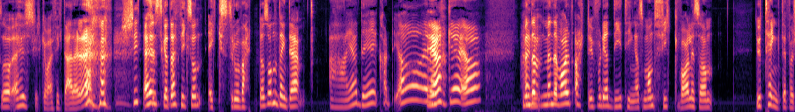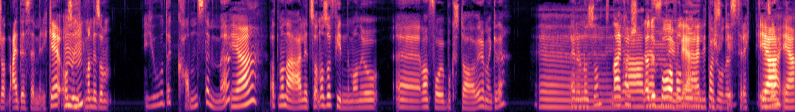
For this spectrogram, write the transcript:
Så jeg husker ikke hva jeg fikk der heller. Shit. Jeg husker at jeg fikk sånn ekstrovert og sånn, og tenkte jeg er jeg det? Kan, ja, jeg vet Ja. ikke. Ja. Men, det, men det var litt artig, fordi at de tinga som man fikk, var liksom Du tenkte først at nei, det stemmer ikke, og så Mhm. gikk man liksom Jo, det kan stemme. Ja. At man er litt sånn. Og så finner man jo eh, Man får jo bokstaver, gjør man ikke det? Eh, Eller noe sånt? Nei, kanskje. Ja, ja, du får i hvert fall noen personlighetstrekk. Liksom. ja.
